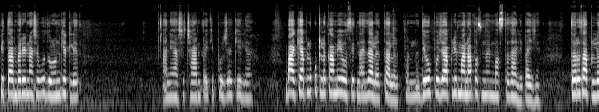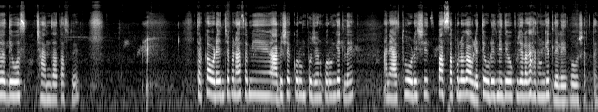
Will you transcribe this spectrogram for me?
पितांबरीनं असे उजळून घेतलेत. आणि अशी छानपैकी पूजा केल्या. बाकी आपलं कुठलं काम व्यवस्थित नाही झालं चालेल. पण देवपूजा आपली मनापासून मस्त झाली पाहिजे. तरच आपलं दिवस छान जात असतो आहे तर कवड्यांचे पण असं मी अभिषेक करून पूजन करून घेतले आणि आज थोडीशी पाच सहा फुलं गावलेत तेवढीच मी देवपूजेला घालून घेतलेले आहेत बघू शकताय.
